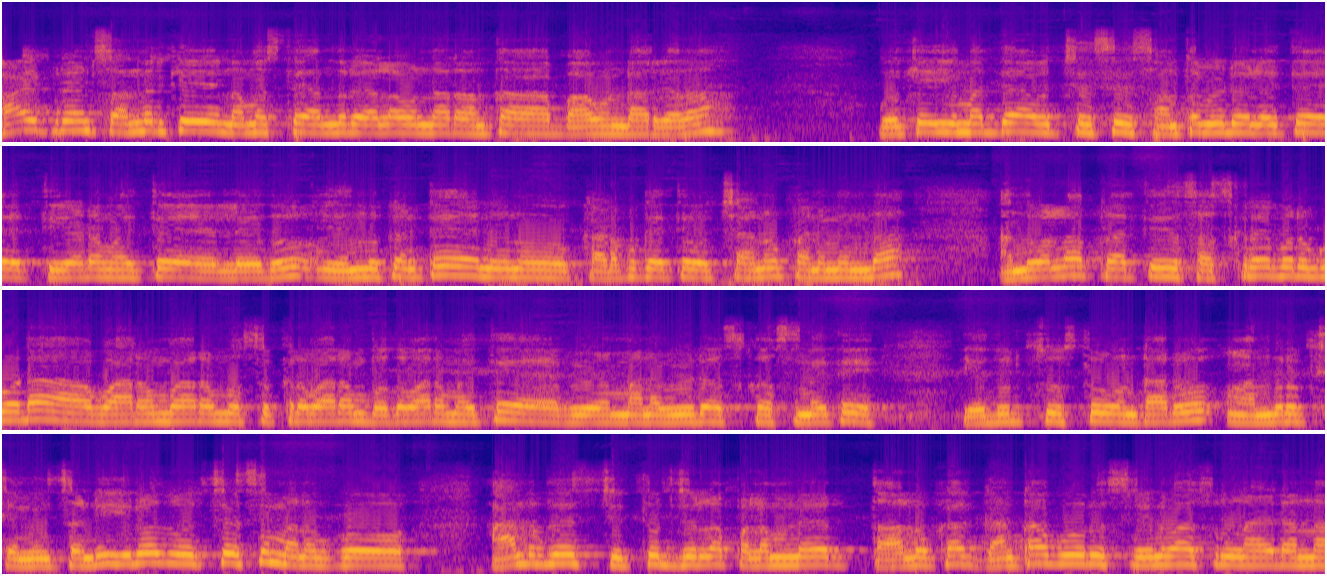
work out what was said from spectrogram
హాయ్ ఫ్రెండ్స్ అందరికీ నమస్తే. అందరూ ఎలా ఉన్నారు? అంతా బాగుండారు కదా? ఓకే ఈ మధ్య వచ్చేసి సొంత వీడియోలు అయితే తీయడం అయితే లేదు. ఎందుకంటే నేను కడపకైతే వచ్చాను పని మీద. అందువల్ల ప్రతి సబ్స్క్రైబర్ కూడా వారం వారం శుక్రవారం బుధవారం అయితే మన వీడియోస్ కోసం అయితే ఎదురు చూస్తూ ఉంటారు. అందరూ క్షమించండి. ఈరోజు వచ్చేసి మనకు ఆంధ్రప్రదేశ్ చిత్తూరు జిల్లా పలమనేరు తాలూకా గంటాపూరి శ్రీనివాసులు నాయుడు అన్న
